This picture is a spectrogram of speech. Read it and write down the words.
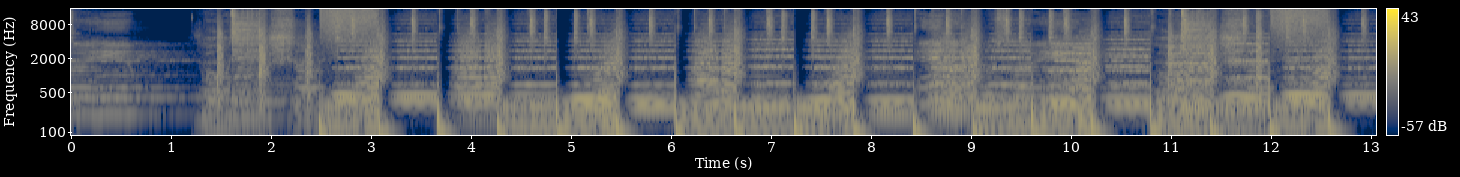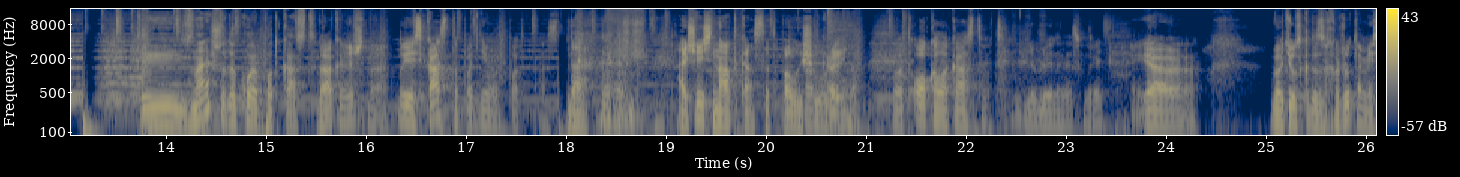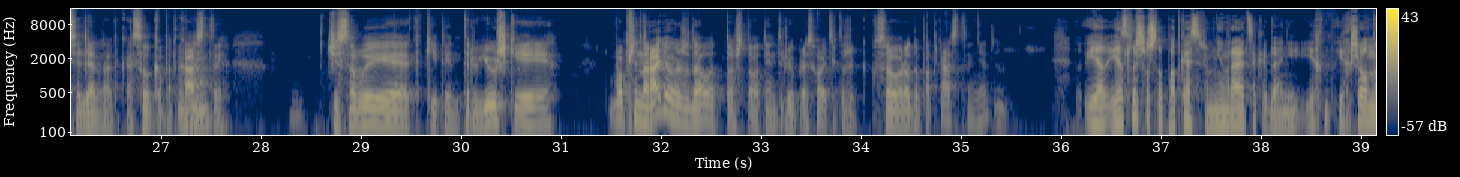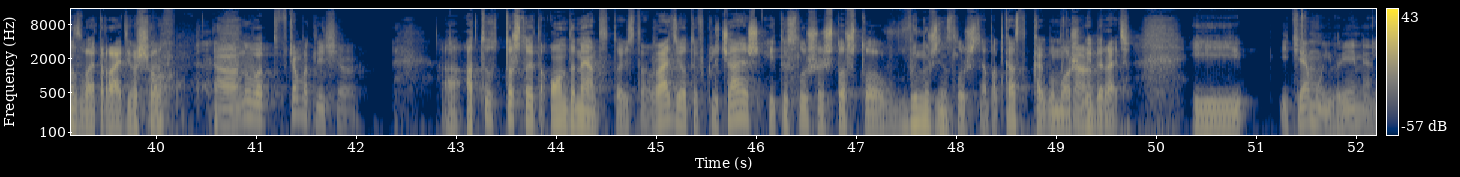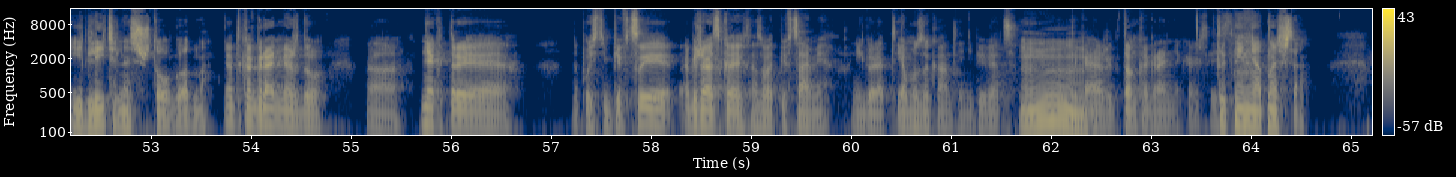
Ты знаешь, что такое подкаст? Да, конечно. Ну, есть каст, а под ним вот подкаст. Да. А еще есть надкаст, это повыше уровень. Вот около каста, вот, люблю иногда смотреть. Я в iTunes, когда захожу, там есть отдельная такая ссылка подкасты, часовые какие-то интервьюшки. Вообще на радио уже, да, вот то, что вот интервью происходит, это же своего рода подкасты, нет? Я, я слышал, что подкастерам не нравится, когда они их, их шоу называют радиошоу. А, ну вот в чем отличие? А, а то, то, что это on demand, то есть радио ты включаешь, и ты слушаешь то, что вынужден слушать, а подкаст как бы можешь А. выбирать. И, И тему, и время. и длительность, что угодно. Это как грань между а, некоторые, допустим, певцы обижаются, когда их называют певцами. Они говорят, я музыкант, я не певец. М, Такая же тонкая грань, мне кажется, есть. Ты к ним не относишься.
